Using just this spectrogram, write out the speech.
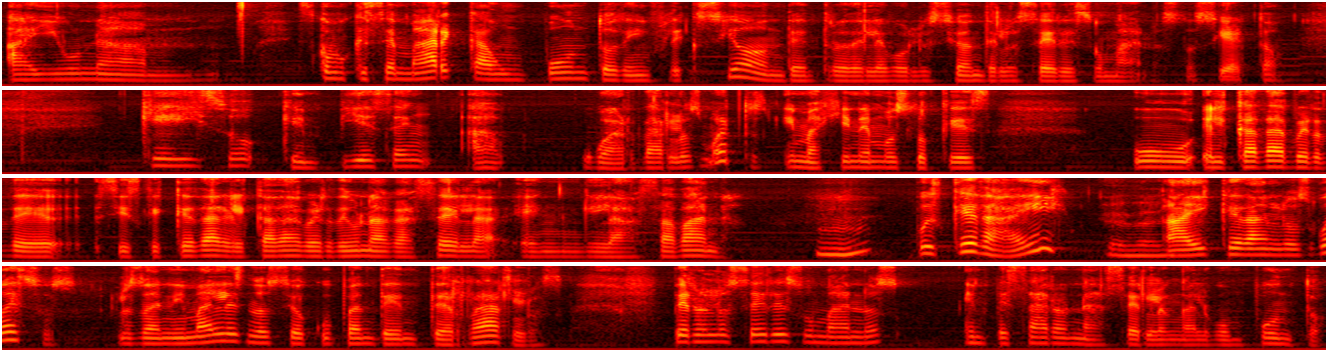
hay una, como que se marca un punto de inflexión dentro de la evolución de los seres humanos, ¿no es cierto? ¿Qué hizo que empiecen a guardar los muertos. Imaginemos lo que es el cadáver de, si es que quedara el cadáver de una gacela en la sabana, pues queda ahí. ahí. quedan los huesos. Los animales no se ocupan de enterrarlos, pero los seres humanos empezaron a hacerlo en algún punto.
